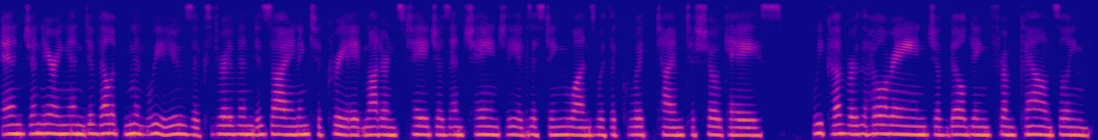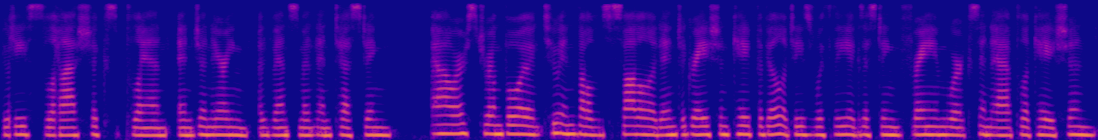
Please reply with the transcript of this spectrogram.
Engineering and development We use X driven designing to create modern stages and change the existing ones with a quick time to showcase. We cover the whole range of building from counseling, slash X plan, engineering, advancement, and testing. Our strong point two involves solid integration capabilities with the existing frameworks and application.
